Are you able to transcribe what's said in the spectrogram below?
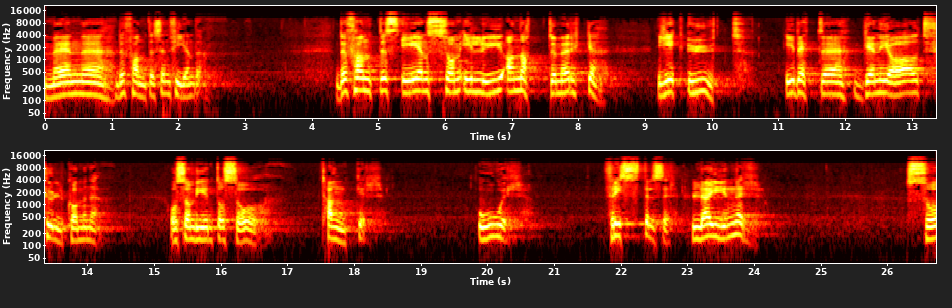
Men eh, det fantes en fiende. Det fantes en som i ly av nattemørket gikk ut i dette genialt fullkomne, og som begynte å så tanker, ord, fristelser, løgner. Så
